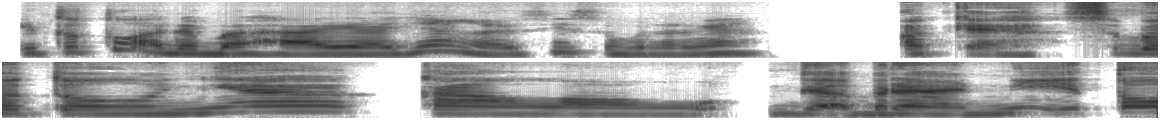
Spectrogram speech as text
itu tuh ada bahayanya nggak sih sebenarnya? Oke, okay, sebetulnya kalau nggak berani itu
